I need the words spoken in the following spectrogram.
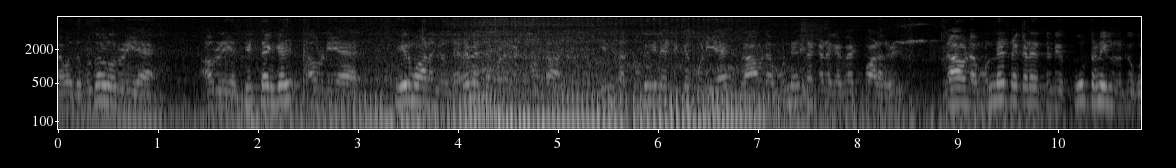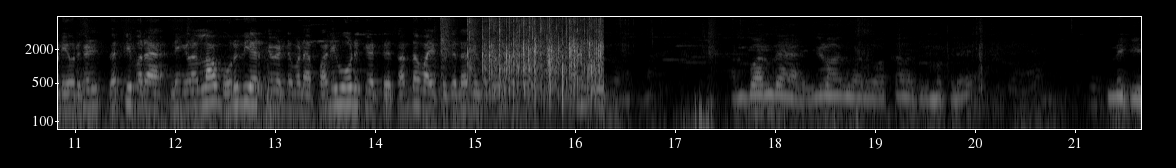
நமது முதல்வருடைய அவருடைய திட்டங்கள் அவருடைய தீர்மானங்கள் நிறைவேற்றப்பட தொகுதியில் நிற்கக்கூடிய திராவிட முன்னேற்ற கழக வேட்பாளர்கள் திராவிட முன்னேற்ற கழகத்துடைய கூட்டணியில் இருக்கக்கூடியவர்கள் வெற்றி பெற நீங்கள் எல்லாம் உறுதியேற்க வேண்டும் என பணிவோடு கேட்டு தந்த வாய்ப்புக்கு நன்றி கூறுகிறேன். அன்பார்ந்த ஏழாவது வார்டு வாக்காளர் பெருமக்களே இன்னைக்கு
